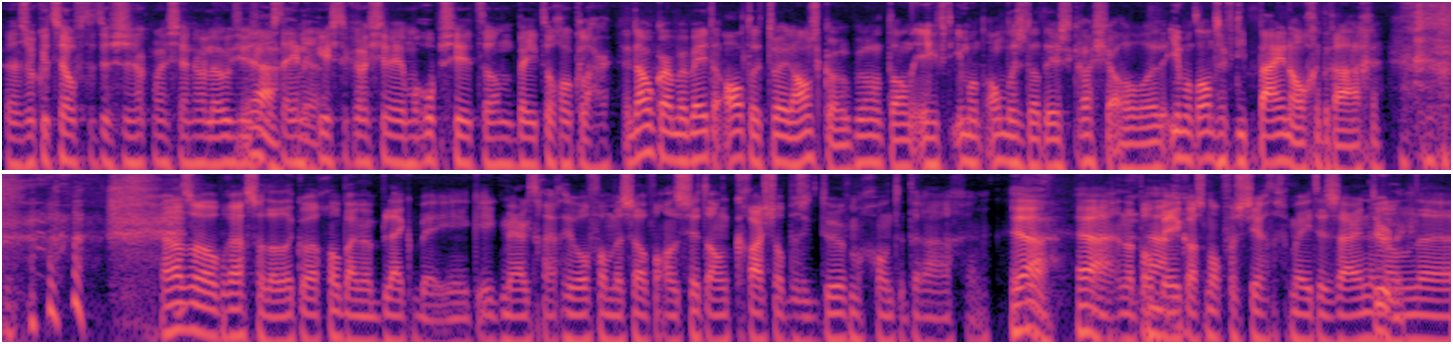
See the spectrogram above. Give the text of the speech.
dat is ook hetzelfde tussen zakmes en horloges. Ja. Als het ene Ja. eerste krasje er helemaal op zit, dan ben je toch al klaar. En daarom kan je maar beter altijd tweedehands kopen. Want dan heeft iemand anders dat eerste krasje al... eh, iemand anders heeft die pijn al gedragen. En dat is wel oprecht zo, dat ik wel gewoon bij mijn Black Bay. Ik, ik merk toch echt heel veel van mezelf van, er zit al een krasje op, dus ik durf hem gewoon te dragen. Ja, Ja. ja, Ja, en dan probeer ja. ik alsnog voorzichtig mee te zijn. En dan eh,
